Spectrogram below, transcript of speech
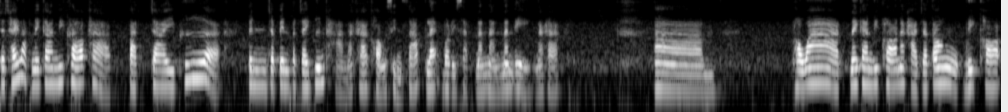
จะใช้หลักในการวิเคราะห์ค่ะ ปัจจัยเพื่อเป็นจะเป็นปัจจัยพื้นฐานนะคะของสินทรัพย์และบริษัทนั้นๆนั่นเองนะคะอ่าเพราะว่าในการวิเคราะห์นะคะจะต้องวิเคราะห์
